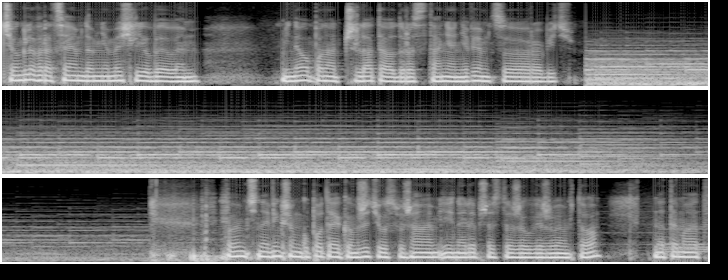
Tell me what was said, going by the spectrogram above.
Ciągle wracają do mnie myśli o byłym. Minęło ponad 3 lata od rozstania, nie wiem co robić. Powiem ci największą głupotę, jaką w życiu usłyszałem i najlepsze jest to, że uwierzyłem w to, na temat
